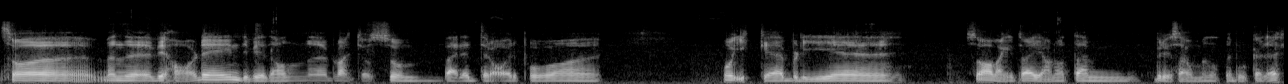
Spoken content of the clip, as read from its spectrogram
Så, eh, men vi har de individene blant oss som bare drar på og ikke bli eh, så avhengig av eieren at de bryr seg om den er borte heller.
